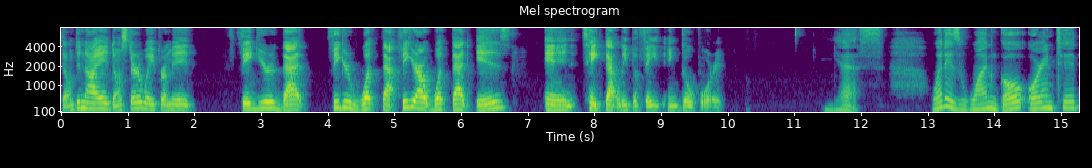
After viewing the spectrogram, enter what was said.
Don't deny it. Don't stir away from it. Figure that figure what that figure out what that is and take that leap of faith and go for it. Yes. What is one goal oriented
